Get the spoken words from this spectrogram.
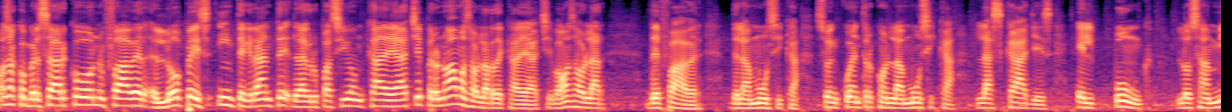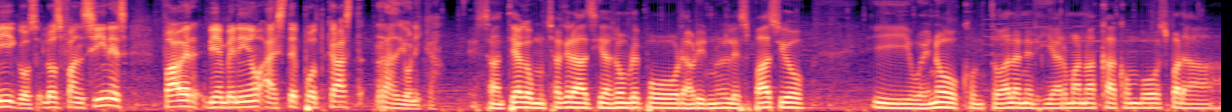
vamos a conversar con Faber López, integrante de la agrupación KDH, pero no vamos a hablar de KDH, vamos a hablar de Faber, de la música, su encuentro con la música, las calles, el punk, los amigos, los fanzines. Faber, bienvenido a este podcast Radiónica. Santiago, muchas gracias, hombre, por abrirnos el espacio y bueno, con toda la energía, hermano, acá con vos para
